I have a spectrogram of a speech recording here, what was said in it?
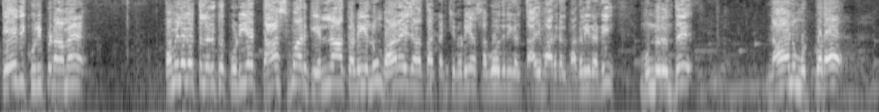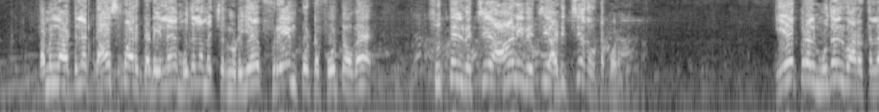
தேதி குறிப்பிடாம தமிழகத்தில் இருக்கக்கூடிய டாஸ்மார்க் எல்லா கடையிலும் பாரதிய ஜனதா கட்சியினுடைய சகோதரிகள் தாய்மார்கள் மகளிர் அணி முன்னிருந்து நானும் உட்பட தமிழ்நாட்டில் டாஸ்மார்க் கடையில முதலமைச்சரனுடைய பிரேம் போட்ட போட்டோவை சுத்தில் வச்சு ஆணி வச்சு அடிச்சு அதை ஒட்ட போறோம். ஏப்ரல் முதல் வாரத்துல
